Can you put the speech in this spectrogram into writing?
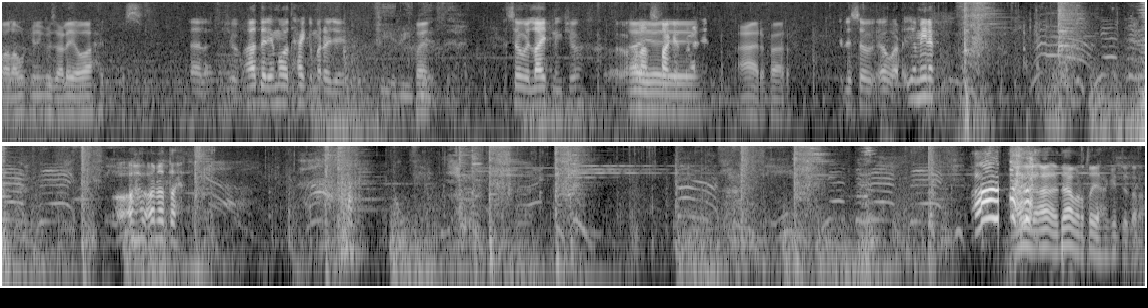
والله ممكن يفوز علي واحد بس. لا لا شوف هذا ال emote حقي مرة جاي. فين؟ أسوي lightning شوف. أي- خلاص فقط عارف عارف. اللي أسوي يمينك. آه، أنا طحت. أنا أنا دائما أطيحك أنت ترى.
